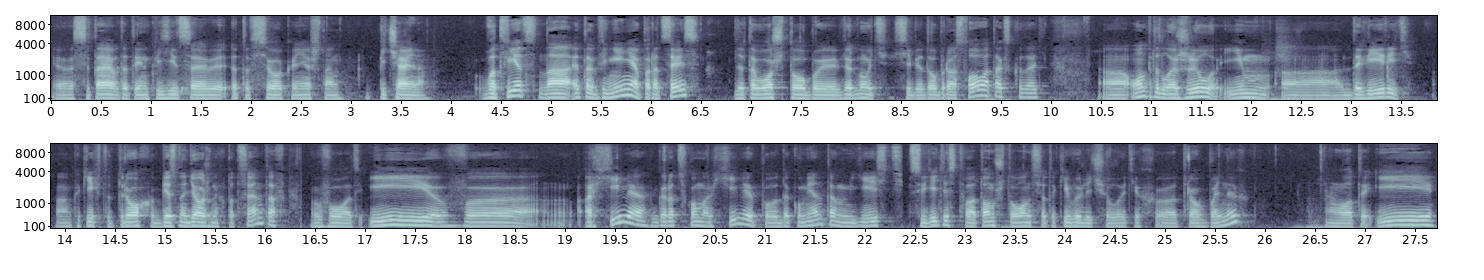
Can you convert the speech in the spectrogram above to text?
э, святая вот эта инквизиция, это все, конечно, печально. В ответ на это обвинение Парацельс, для того, чтобы вернуть себе доброе слово, так сказать, э, он предложил им э, доверить каких-то трех безнадежных пациентов. Вот. И в архиве, в городском архиве по документам есть свидетельство о том, что он все-таки вылечил этих э, трех больных. Вот. И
